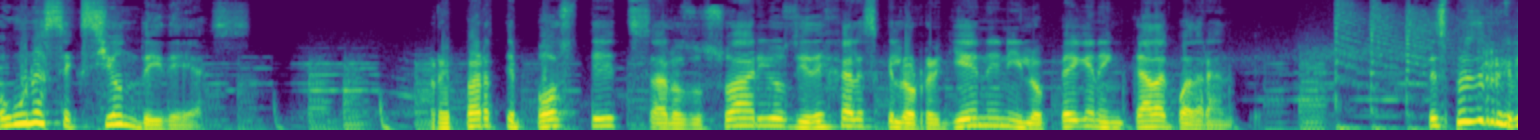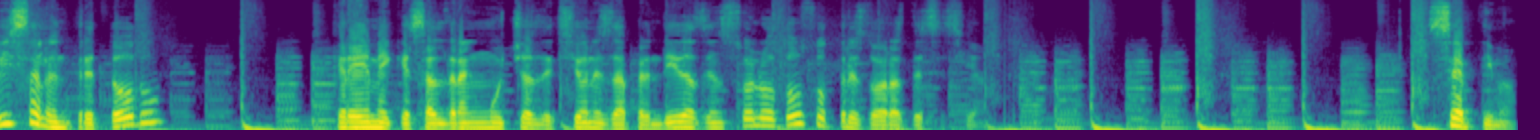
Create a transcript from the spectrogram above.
o una sección de ideas. Reparte post-its a los usuarios y déjales que lo rellenen y lo peguen en cada cuadrante. Después revísalo entre todo Créeme que saldrán muchas lecciones aprendidas en solo dos o tres horas de sesión. Séptimo,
